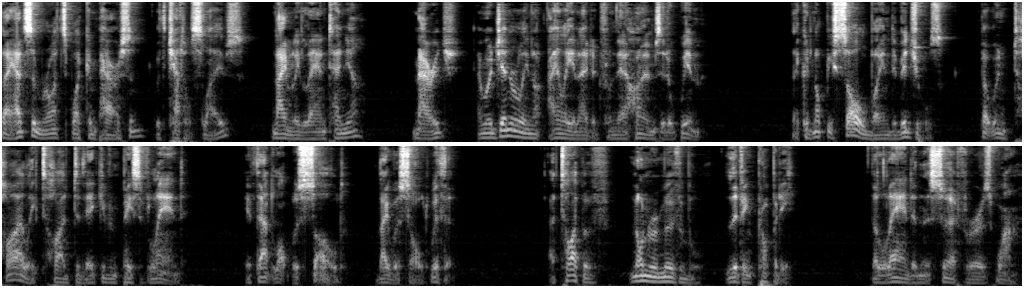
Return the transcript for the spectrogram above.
They had some rights by comparison with chattel slaves, namely land tenure, marriage, and were generally not alienated from their homes at a whim. They could not be sold by individuals, but were entirely tied to their given piece of land. If that lot was sold, they were sold with it. A type of non removable living property. The land and the serf were as one.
